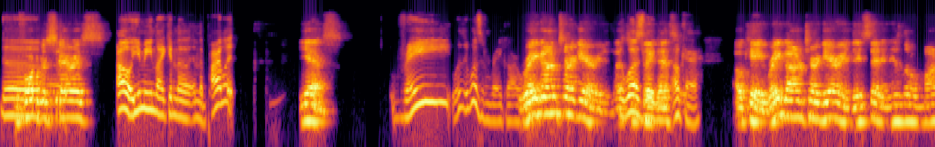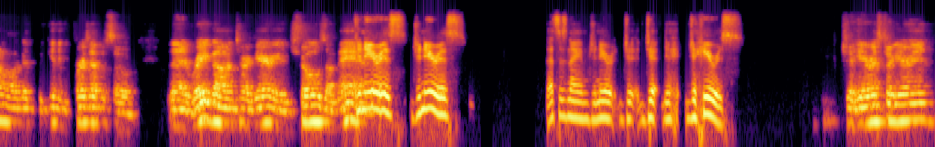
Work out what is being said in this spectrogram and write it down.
The Before Viserys, oh, you mean like in the in the pilot? yes, Ray was it wasn't Rhaegar. Rhaegon Targaryen. Let's It was Rhaegar. Okay. Okay, Rhaegon Targaryen. They said in his little monologue at the beginning, first episode, that Rhaegon Targaryen chose a man. Daenerys, Daenerys. That's his name, Daenerys, Jaehaerys. Jaehaerys Targaryen.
